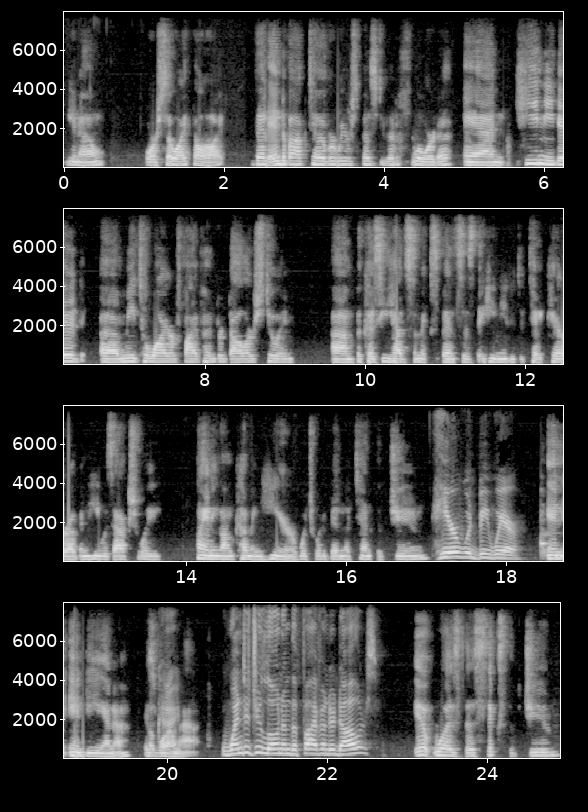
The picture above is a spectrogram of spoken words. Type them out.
you know, or so I thought. That end of October, we were supposed to go to Florida, and he needed uh, me to wire $500 to him um, because he had some expenses that he needed to take care of, and he was actually planning on coming here, which would have been the 10th of June Here would be where? in Indiana, is where I'm at. When did you loan him the $500? It was the 6th of June,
